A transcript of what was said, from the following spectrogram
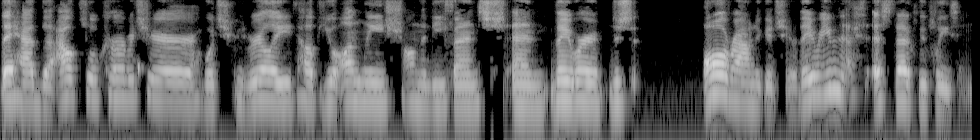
they had the outsole curvature, which could really help you unleash on the defense. And they were just all around a good shoe. They were even aesthetically pleasing.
